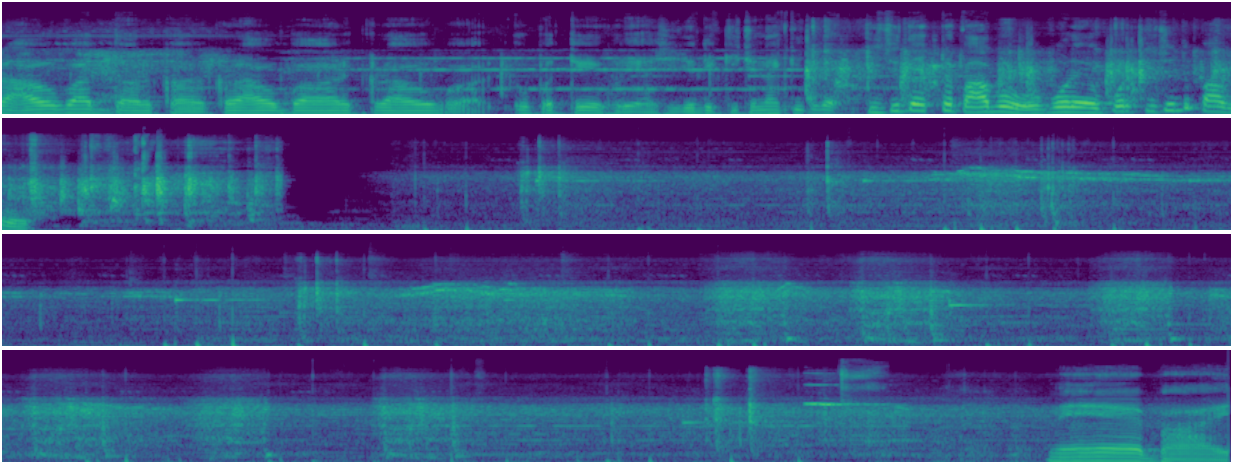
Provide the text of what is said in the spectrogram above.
ক্রাউবার দরকার ক্রাউবার ক্রাউবার উপর থেকে ঘুরে আসি। যদি কিছু না কিছু কিছু তো একটা পাবো, উপরে উপর কিছু তো পাবো। নে ভাই,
